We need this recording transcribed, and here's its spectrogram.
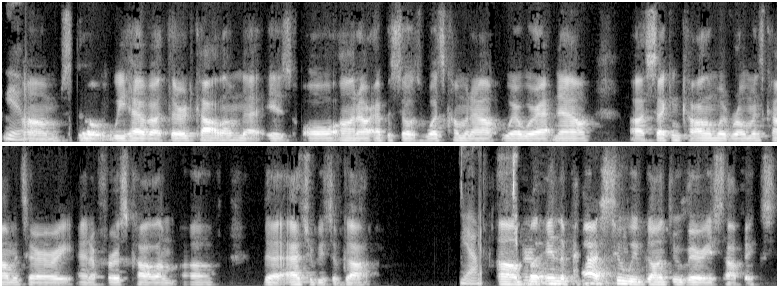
Yeah. Um, so we have a third column that is all on our episodes, what's coming out, where we're at now. A second column with Romans commentary, and a first column of the attributes of God. Yeah. Um, but in the past too, we've gone through various topics.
